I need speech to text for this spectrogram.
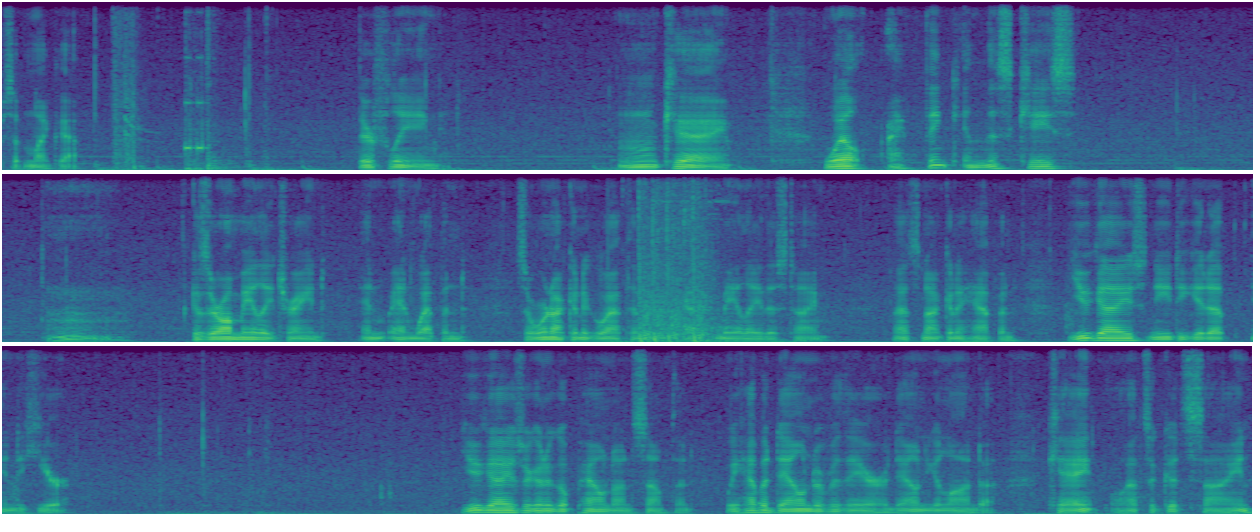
something like that. They're fleeing. Okay. Well, I think in this case, because hmm, they're all melee trained and, and weaponed, so we're not going to go at them at melee this time. That's not going to happen. You guys need to get up into here. You guys are going to go pound on something. We have a downed over there, a downed Yolanda. Okay, well that's a good sign.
